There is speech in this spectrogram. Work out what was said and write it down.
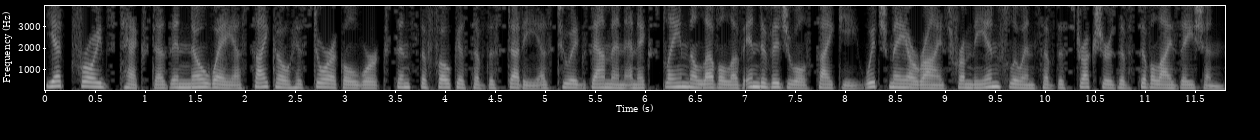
Yet, Freud's text is in no way a psycho-historical work since the focus of the study is to examine and explain the level of individual psyche which may arise from the influence of the structures of civilization.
